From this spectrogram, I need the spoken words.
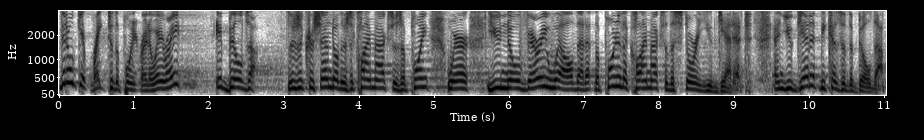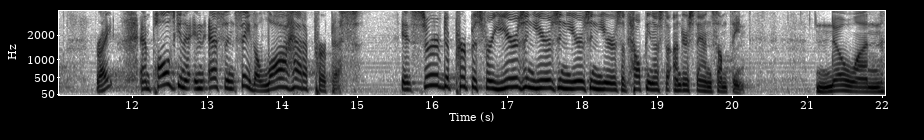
They don't get right to the point right away, right? It builds up. There's a crescendo, there's a climax, there's a point where you know very well that at the point of the climax of the story, you get it. And you get it because of the buildup, right? And Paul's to, in essence, say the law had a purpose. It served a purpose for years and years and years and years of helping us to understand something. No one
